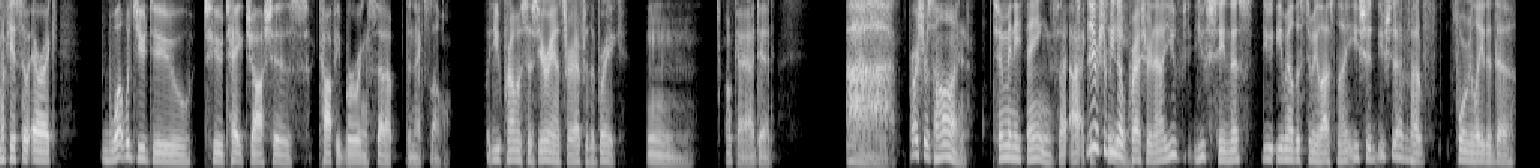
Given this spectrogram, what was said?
Okay, so Eric, what would you do to take Josh's coffee brewing setup the next level? but you promised us your answer after the break. Hmm. Okay, I did. Ah, pressure's on. Too many things. I, I there should be no pressure now. You've you've seen this. You emailed this to me last night. You should you should have, have formulated the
